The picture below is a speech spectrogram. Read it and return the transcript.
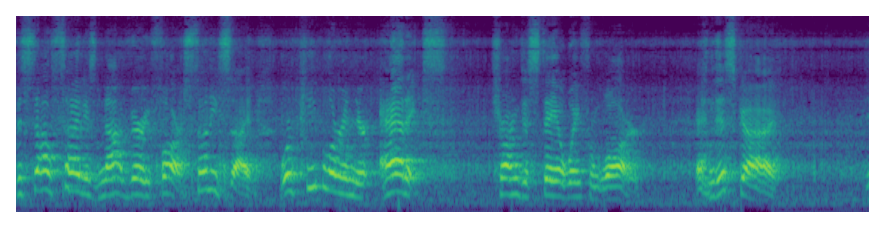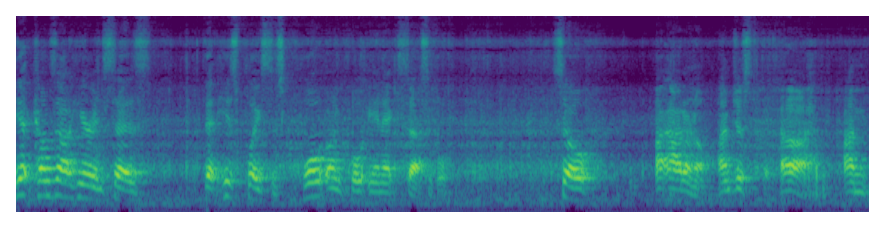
The South Side is not very far. Sunnyside, where people are in their attics trying to stay away from water. And this guy yet comes out here and says that his place is quote unquote inaccessible. So I, I don't know. I'm just uh, I'm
